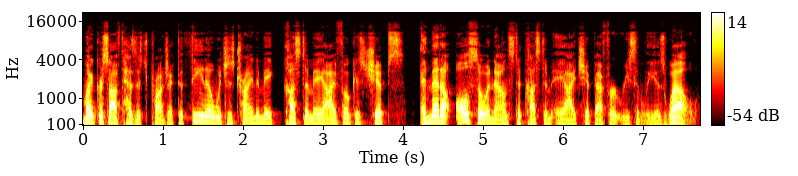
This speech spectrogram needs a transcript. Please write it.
Microsoft has its Project Athena, which is trying to make custom AI focused chips, and Meta also announced a custom AI chip effort recently as well.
